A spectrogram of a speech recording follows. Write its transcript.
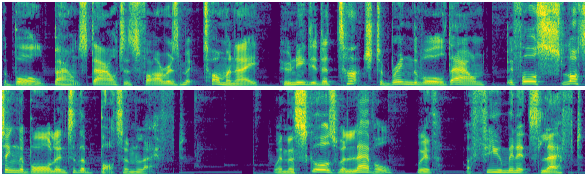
The ball bounced out as far as McTominay, who needed a touch to bring the ball down before slotting the ball into the bottom left. When the scores were level, with a few minutes left,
